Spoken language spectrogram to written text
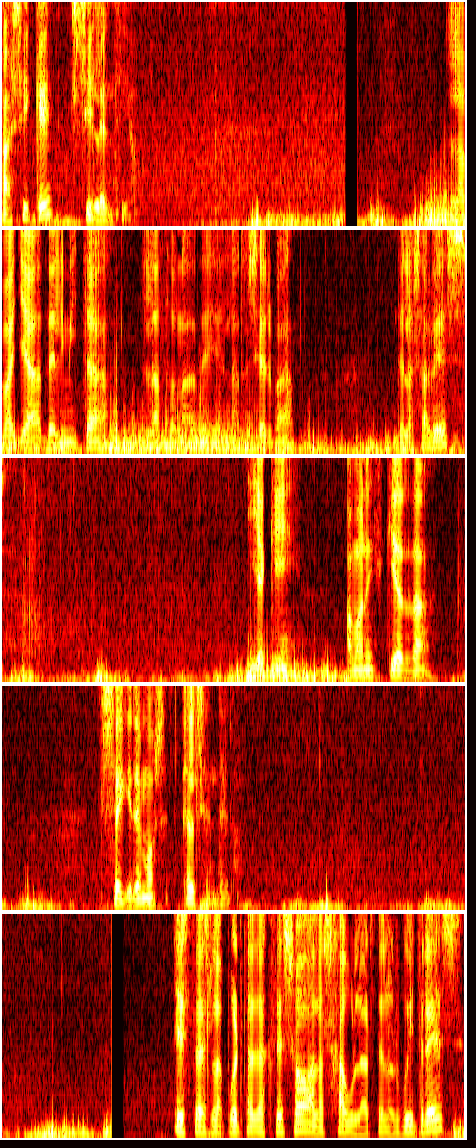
Así que silencio. La valla delimita la zona de la reserva de las aves y aquí, a mano izquierda, seguiremos el sendero. Esta es la puerta de acceso a las jaulas de los buitres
